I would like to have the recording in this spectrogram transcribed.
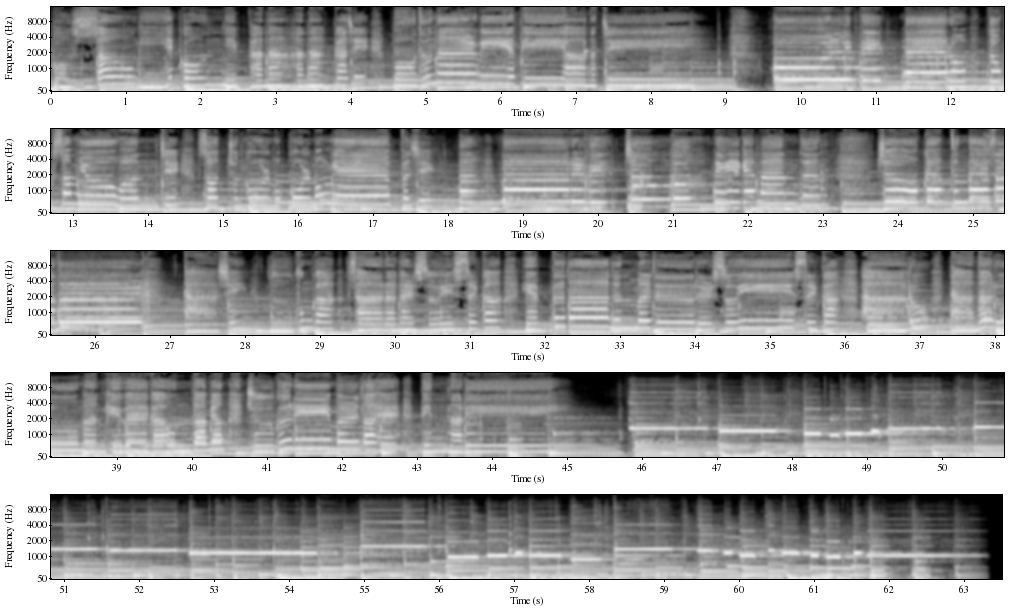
꽃송이의 꽃잎 하나하나까지 모두 날 위해 피어났지. 올림픽대로 뚝섬 유원지 서촌 골목골 수 있을까? 예쁘다는 말 들을 수 있을까? 하루 단 하루만 기회가 온다면 주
